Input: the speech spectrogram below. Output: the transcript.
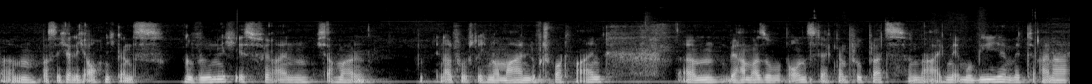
ähm, was sicherlich auch nicht ganz gewöhnlich ist für einen, ich sag mal, in Anführungsstrichen normalen Luftsportverein. Ähm, wir haben also bei uns direkt am Flugplatz eine eigene Immobilie mit einer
